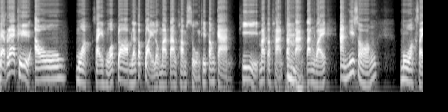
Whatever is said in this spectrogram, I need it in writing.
แบบแรกคือเอาหมวกใส่หัวปลอม แล้วก็ปล่อยลงมาตามความสูงที่ต้องการที่มาตรฐานต่างๆ ตั้งไว้ อันที่สองหมวกใส่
